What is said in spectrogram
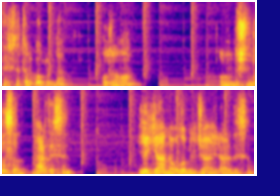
Nefsine tanık olduğunda o zaman onun dışındasın. Neredesin? Yegane olabileceğin yerdesin.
